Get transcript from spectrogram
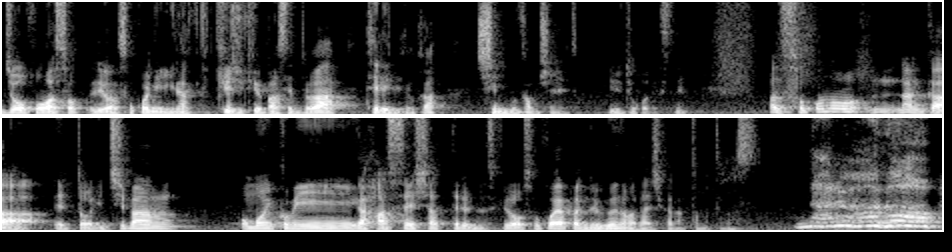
情報はそ、要はそこにいなくて99%がテレビとか新聞かもしれないというところですね。まずそこの、なんか、えっと、一番思い込みが発生しちゃってるんですけど、そこはやっぱり拭うのが大事かなと思ってます。なるほど。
